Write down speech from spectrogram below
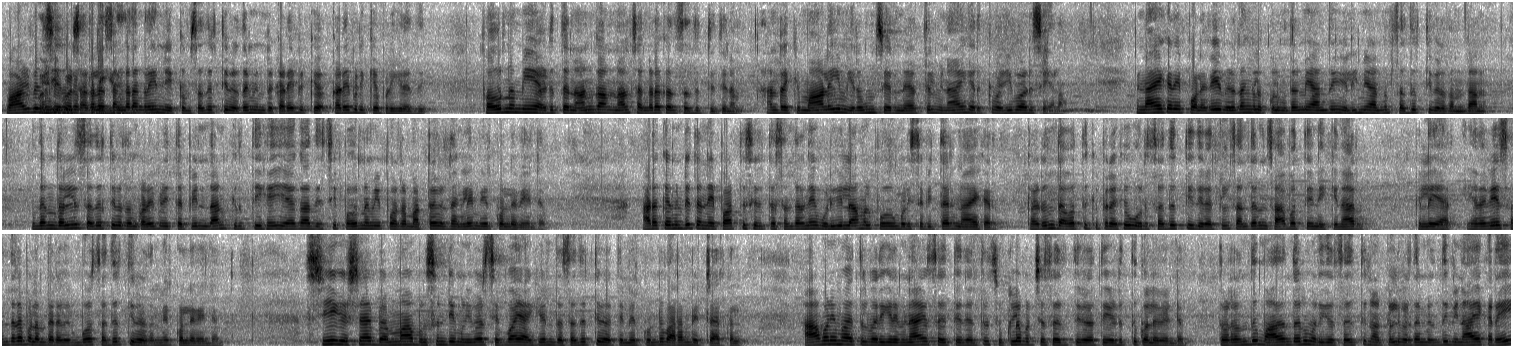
வாழ்வில் சேரும் சகல சங்கடங்களையும் நீக்கும் சதுர்த்தி விரதம் இன்று கடைபிடிக்க கடைபிடிக்கப்படுகிறது. பௌர்ணமியை அடுத்த நான்காம் நாள் சங்கடகர சதுர்த்தி தினம். அன்றைக்கு மாலையும் இரவும் சேரும் நேரத்தில் விநாயகருக்கு வழிபாடு செய்யலாம். விநாயகரைப் போலவே விரதங்களுக்குள் முதன்மையானதும் எளிமையானதும் சதுர்த்தி விரதம்தான். முதன் முதலில் சதுர்த்தி விரதம் கடைபிடித்த பின் தான் கிருத்திகை ஏகாதசி பௌர்ணமி போன்ற மற்ற விரதங்களை மேற்கொள்ள வேண்டும். அடக்கமின்றி தன்னை பார்த்து சிரித்த சந்திரனை ஒளியில்லாமல் போகும்படி சபித்தார் நாயகர். கடும் தவத்துக்கு பிறகு ஒரு சதுர்த்தி தினத்தில் சந்திரன் சாபத்தை நீக்கினார் பிள்ளையார். எனவே சந்திரபலம் பெற விரும்புவோர் சதுர்த்தி விரதம் மேற்கொள்ள வேண்டும். ஸ்ரீகிருஷ்ணர் பிரம்மா புருசுண்டி முனிவர் செவ்வாய் ஆகியோர் இந்த சதுர்த்தி விரதத்தை மேற்கொண்டு வரம் பெற்றார்கள். ஆவணி மாதத்தில் வருகிற விநாயகர் சதுர்த்தி தினத்தில் சுக்லபட்ச சதுர்த்தி விரதத்தை எடுத்துக்கொள்ள வேண்டும். தொடர்ந்து மாதந்தோறும் வருகிற சதுர்த்தி நாட்களில் விரதமிருந்து விநாயகரை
